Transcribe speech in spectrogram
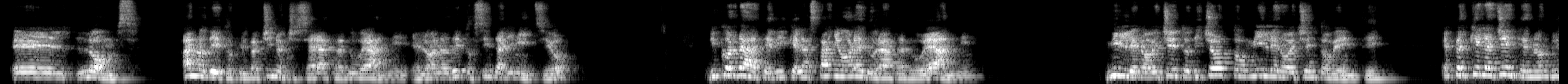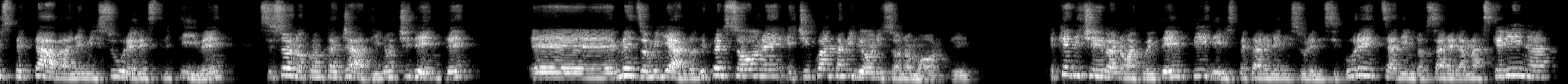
eh, l'oms hanno detto che il vaccino ci sarà tra due anni e lo hanno detto sin dall'inizio ricordatevi che la spagnola è durata due anni. 1918 1920 e perché la gente non rispettava le misure restrittive si sono contagiati in occidente eh, mezzo miliardo di persone e 50 milioni sono morti. E che dicevano a quei tempi? Di rispettare le misure di sicurezza di indossare la mascherina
